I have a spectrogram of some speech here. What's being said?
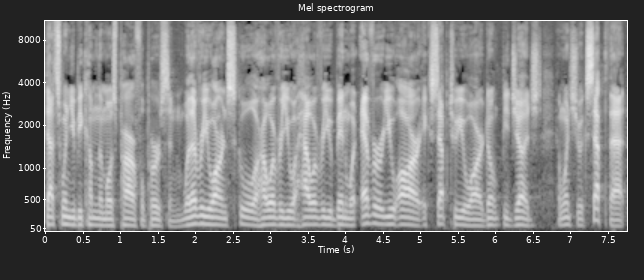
that's when you become the most powerful person. Whatever you are in school or however you however you've been, whatever you are, accept who you are. Don't be judged. And once you accept that,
